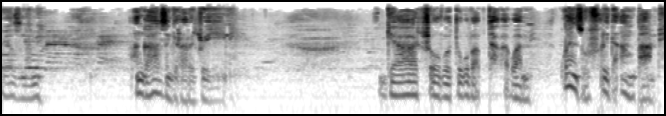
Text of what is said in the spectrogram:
uyazi nami angazi ngirarejwe yini ngiyatsho ukuthi ukuba buthaka kwami kwenza ufrida angibhambe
